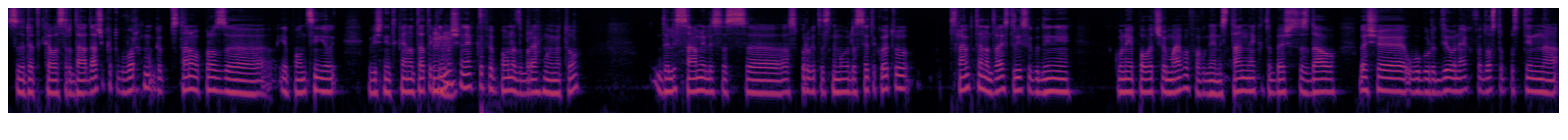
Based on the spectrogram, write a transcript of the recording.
създаде такава среда. Даже като говорихме, като стана въпрос за японци и вишни и така нататък, mm-hmm. имаше някакъв японец, забравях му името, дали сам или с а, спругата си не мога да сетя, който в рамките на 20-30 години ако не е повече, май в Афганистан някъде беше създал, беше облагородил някаква доста пустинна,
